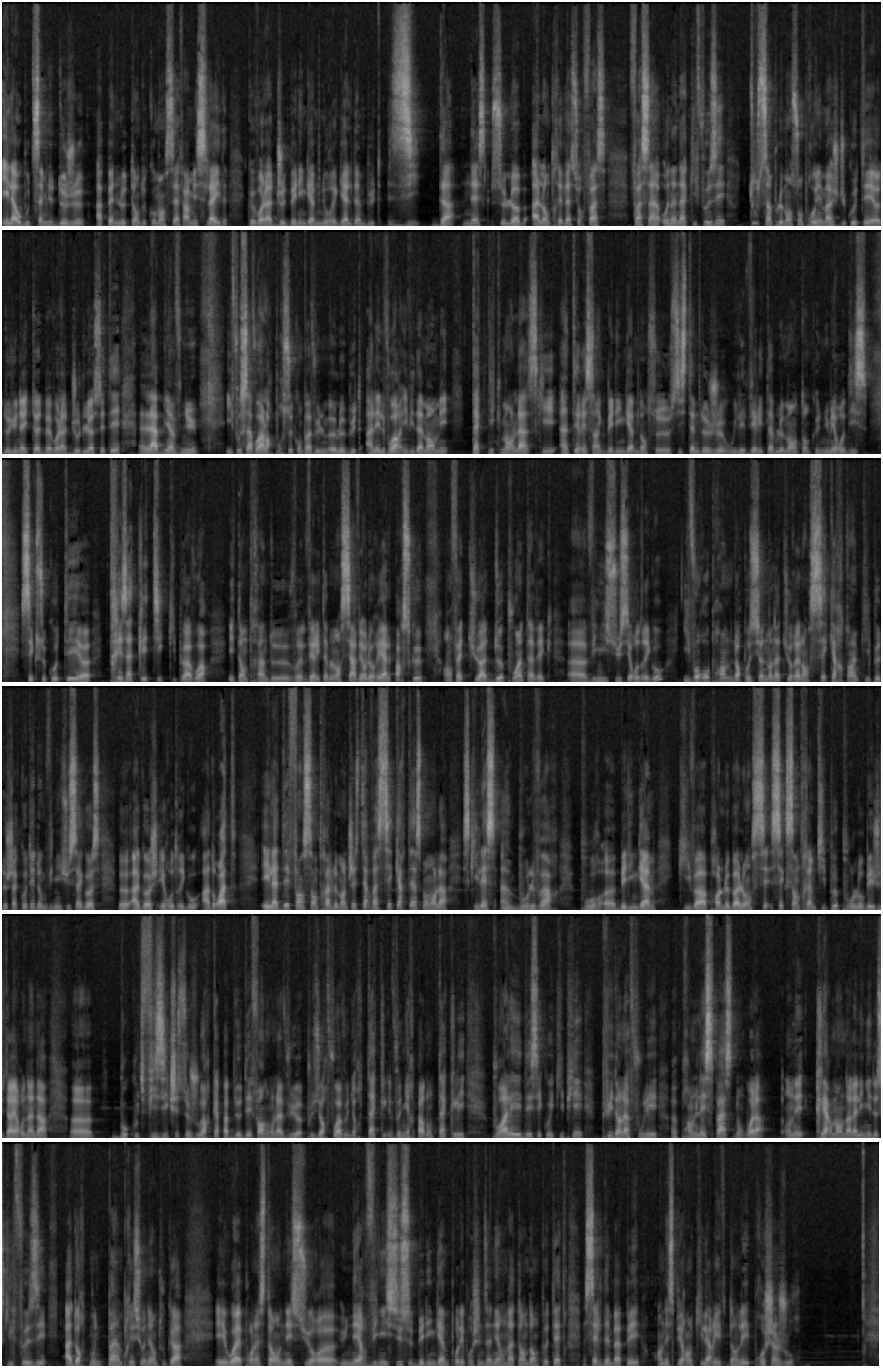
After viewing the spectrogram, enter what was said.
Et là, au bout de 5 minutes de jeu, à peine le temps de commencer à faire mes slides, que voilà, Jude Bellingham nous régale d'un but zidanesque. Ce lob à l'entrée de la surface face à un Onana qui faisait tout simplement son premier match du côté euh, de United, ben voilà, Jude là c'était la bienvenue. Il faut savoir, alors pour ceux qui n'ont pas vu le, but, allez le voir évidemment, mais Tactiquement, là, ce qui est intéressant avec Bellingham dans ce système de jeu où il est véritablement en tant que numéro 10, c'est que ce côté euh, très athlétique qu'il peut avoir est en train de véritablement servir le Real parce que, en fait, tu as deux pointes avec euh, Vinicius et Rodrigo. Ils vont reprendre leur positionnement naturel en s'écartant un petit peu de chaque côté, donc Vinicius à gauche, euh, à gauche et Rodrigo à droite. Et la défense centrale de Manchester va s'écarter à ce moment-là, ce qui laisse un boulevard pour Bellingham qui va prendre le ballon, s'excentrer un petit peu pour lober juste derrière Onana. Euh, beaucoup de physique chez ce joueur, capable de défendre. On l'a vu euh, plusieurs fois venir tacler, tacler pour aller aider ses coéquipiers, puis dans la foulée euh, prendre l'espace. Donc voilà, on est clairement dans la lignée de ce qu'il faisait à Dortmund, pas impressionné en tout cas. Et ouais, pour l'instant, on est sur une ère Vinicius Bellingham pour les prochaines années, en attendant peut-être celle d'Mbappé, en espérant qu'il arrive dans les prochains jours.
